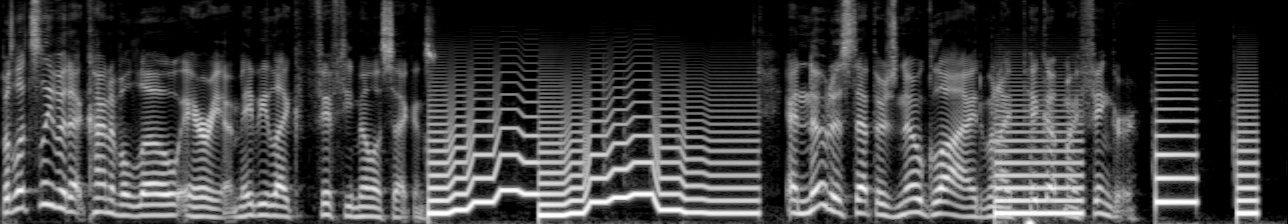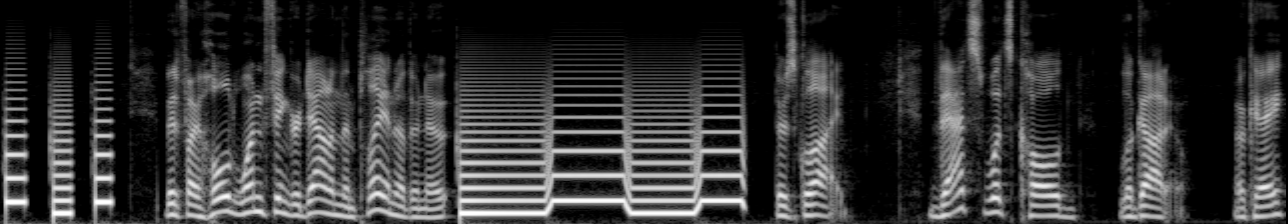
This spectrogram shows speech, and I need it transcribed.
But let's leave it at kind of a low area, maybe like 50 milliseconds. And notice that there's no glide when I pick up my finger. But if I hold one finger down and then play another note, there's glide. That's what's called legato okay?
